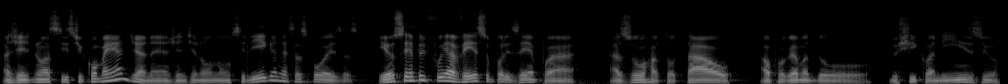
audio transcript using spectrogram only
A gente não assiste comédia, né? A gente não, não se liga nessas coisas. Eu sempre fui avesso, por exemplo, a, a Zorra Total, ao programa do, do Chico Anísio.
